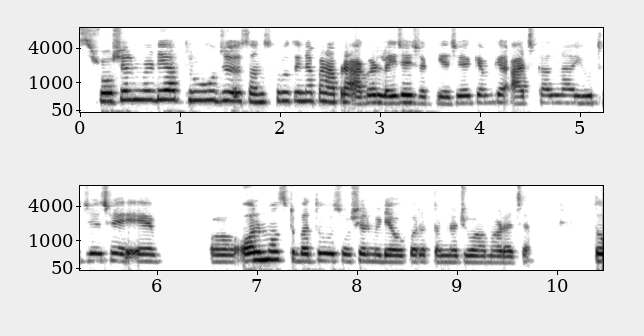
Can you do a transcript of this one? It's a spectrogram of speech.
સોશિયલ મીડિયા થ્રુ જ સંસ્કૃતિને પણ આપણે આગળ લઈ જઈ શકીએ છીએ. કેમ કે આજકાલના યુથ જે છે એ ઓલમોસ્ટ બધું સોશિયલ મીડિયા ઉપર જ તમને જોવા મળે છે. તો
